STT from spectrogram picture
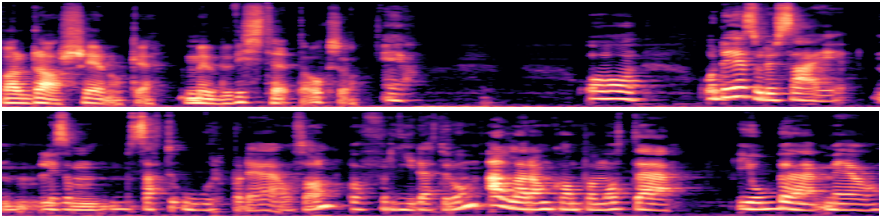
Bare der skjer noe. Med bevisstheten også. Ja. Og, og det som du sier, mm, liksom sette ord på det og sånn, og få gi det et rom. Eller han kan på en måte jobbe med å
